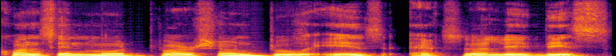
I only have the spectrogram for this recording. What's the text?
Consent mode version 2 is actually this.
